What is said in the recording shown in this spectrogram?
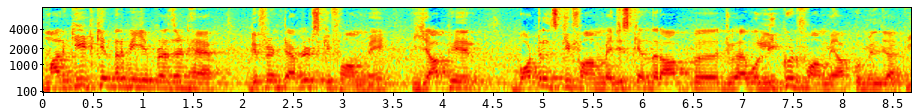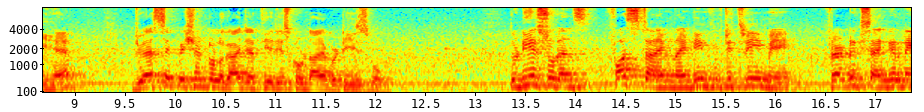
मार्केट के अंदर भी ये प्रेजेंट है डिफरेंट टैबलेट्स की फॉर्म में, या फिर बॉटल्स की फॉर्म में, जिसके अंदर आप, जो है वो लिक्विड फॉर्म में आपको मिल जाती है, जो ऐसे पेशेंट को लगाई जाती है जिसको डायबिटीज़ हो। तो डियर स्टूडेंट्स फ़र्स्ट टाइम 1953 में फ्रेडरिक सेंगर ने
